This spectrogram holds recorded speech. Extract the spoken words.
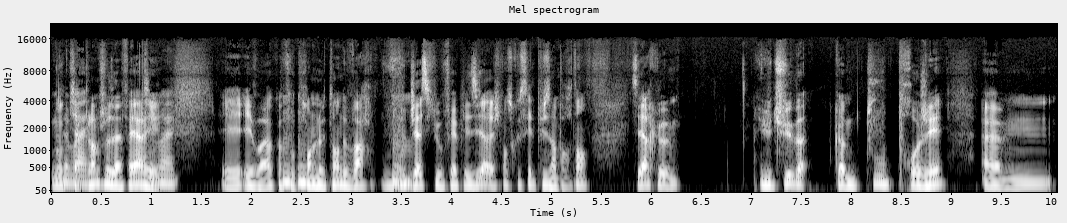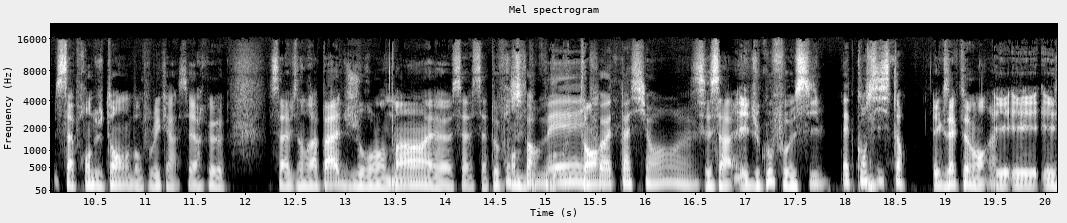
Donc il y a plein de choses à faire et, et voilà, il faut Mm, mm. prendre le temps de voir vous Mm. déjà ce qui vous fait plaisir et je pense que c'est le plus important. C'est-à-dire que YouTube, comme tout projet, euh, ça prend du temps dans tous les cas. C'est-à-dire que ça viendra pas du jour au lendemain, euh, ça, ça peut Il prendre beaucoup, de il temps. faut être patient, euh, C'est ça. Et du coup, faut aussi être consistant. exactement. Ouais. Et, et, et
